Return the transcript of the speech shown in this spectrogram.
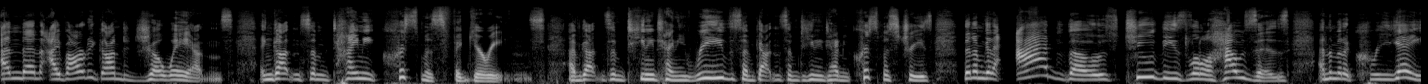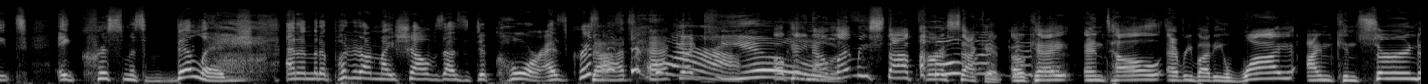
And then I've already gone to Joann's and gotten some tiny Christmas figurines. I've gotten some teeny tiny wreaths. I've gotten some teeny tiny Christmas trees. Then I'm going to add those to these little houses and I'm going to create a Christmas village and I'm going to put it on my shelves as decor, as Christmas That's decor. hecka cute. Okay, now let me stop for a oh second, okay, and tell everybody why I'm concerned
